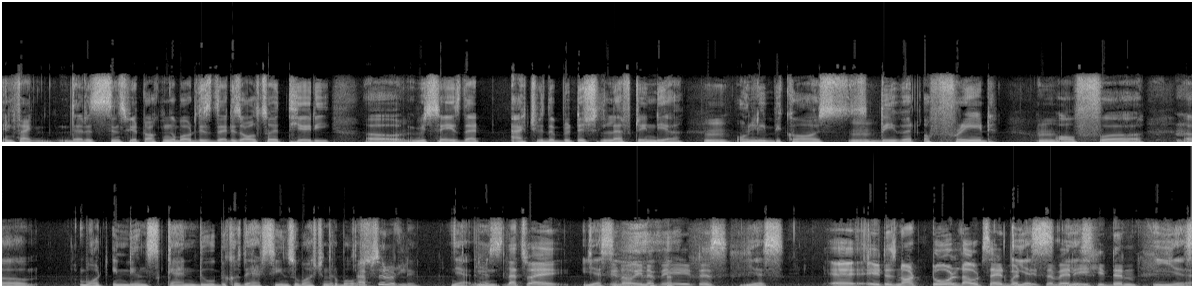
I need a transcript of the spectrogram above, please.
in fact, there is since we are talking about this, there is also a theory uh, which says that actually the British left India Mm. only because Mm. they were afraid Mm. of uh, uh, what Indians can do because they had seen Subhash Chandra Bose. Absolutely. Yeah. I mean, Yes, that's why. Yes. You know, in a way, it is. yes. Uh, it is not told outside, but Yes, it's a very yes. hidden. Yes.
